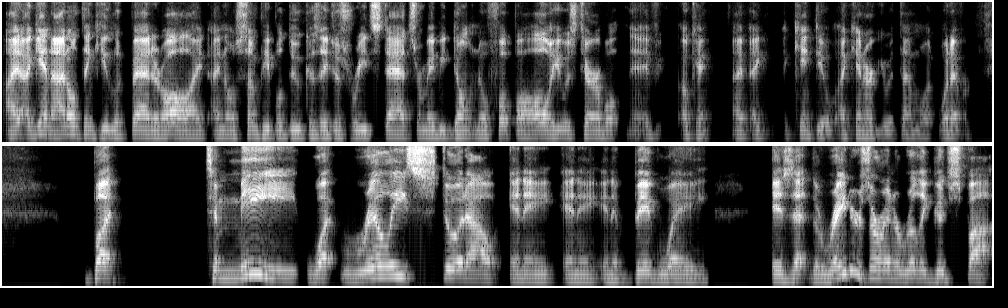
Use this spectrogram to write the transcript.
I again, I don't think he looked bad at all. I, I know some people do because they just read stats or maybe don't know football. Oh, he was terrible. If, okay, I, I, I can't deal. I can't argue with them. Whatever. But to me, what really stood out in a in a in a big way is that the Raiders are in a really good spot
